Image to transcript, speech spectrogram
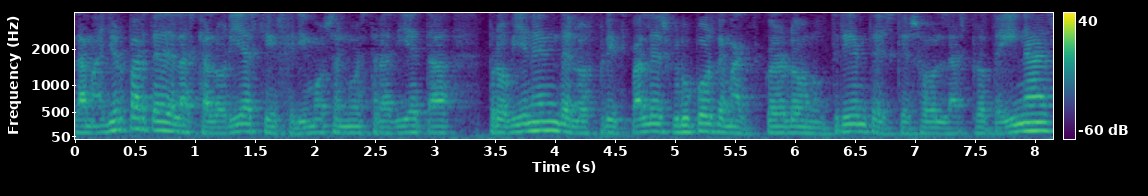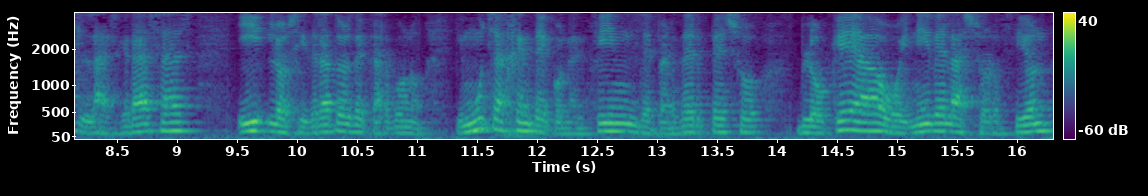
La mayor parte de las calorías que ingerimos en nuestra dieta provienen de los principales grupos de macronutrientes, que son las proteínas, las grasas y los hidratos de carbono. Y mucha gente con el fin de perder peso bloquea o inhibe la absorción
